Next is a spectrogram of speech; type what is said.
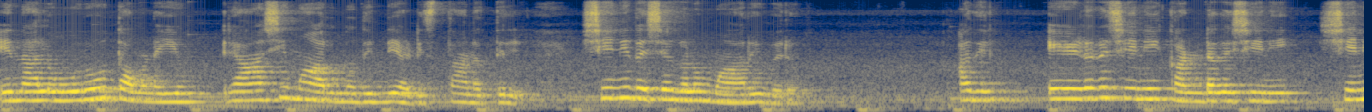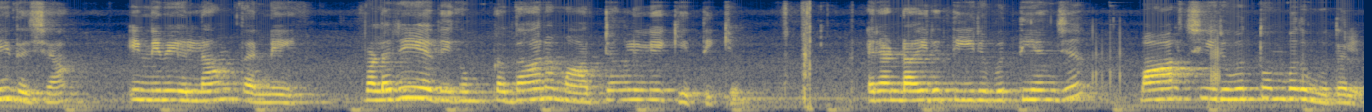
എന്നാൽ ഓരോ തവണയും രാശി മാറുന്നതിന്റെ അടിസ്ഥാനത്തിൽ ശനിദശകളും മാറി വരും അതിൽ ഏഴര ശനി കണ്ടകശനി ശനിദശ എന്നിവയെല്ലാം തന്നെ വളരെയധികം പ്രധാന മാറ്റങ്ങളിലേക്ക് എത്തിക്കും. രണ്ടായിരത്തി ഇരുപത്തിയഞ്ച് മാർച്ച് ഇരുപത്തൊമ്പത് മുതൽ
